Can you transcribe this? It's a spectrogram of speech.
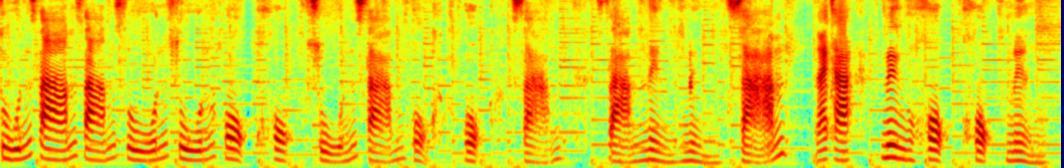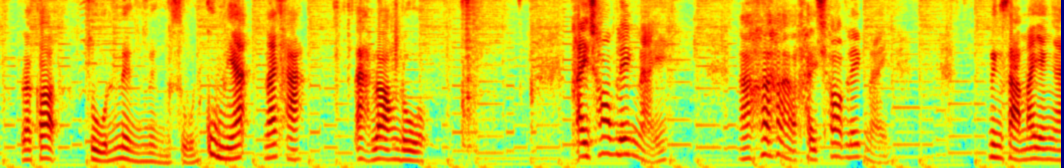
0 3 3 0 0 6 6 0 3 6 6 3 3 1 1 3 นะคะ 1 6 6 1 แล้วก็ 0 1 1 0 กลุ่มเนี้ยนะคะอะลองดู ใครชอบเลขไหนใครชอบเลขไหน1 3มมายังไง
